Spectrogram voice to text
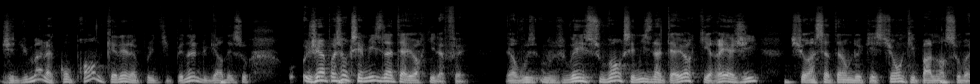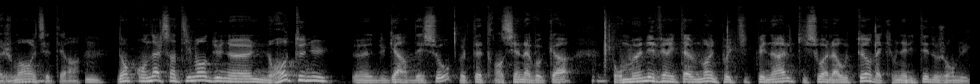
j'ai- du mal à comprendre quelle est la politique pénale du garde des Sceaux. J'ai l'impression que c'est le ministre de l'Intérieur qui l'a fait. Vous, vous voyez souvent que c'est le ministre de l'Intérieur qui réagit sur un certain nombre de questions, qui parle d'ensauvagement, etc. Donc on a le sentiment d'une une retenue euh, du garde des Sceaux, peut-être ancien avocat, pour mener véritablement une politique pénale qui soit à la hauteur de la criminalité d'aujourd'hui.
